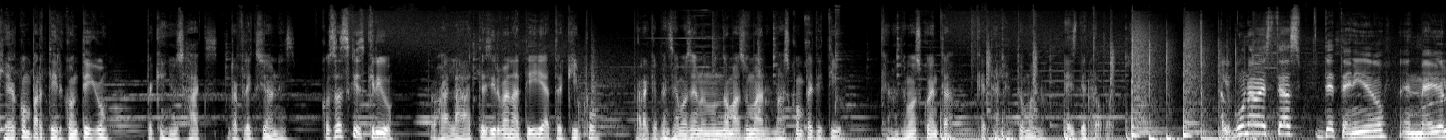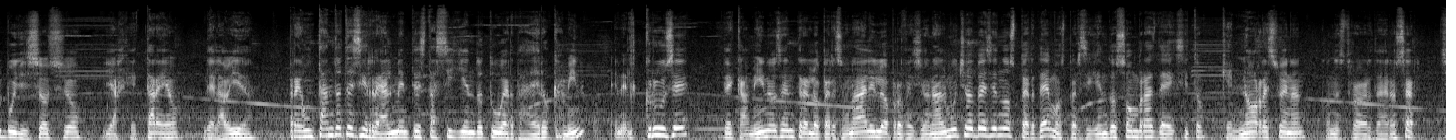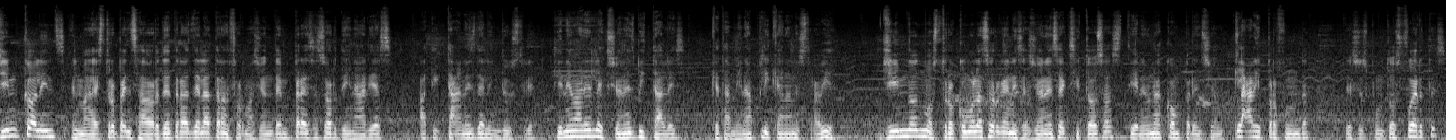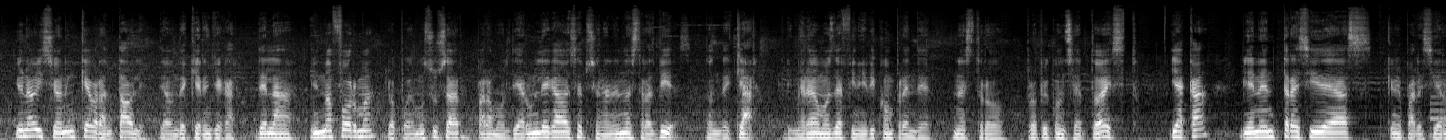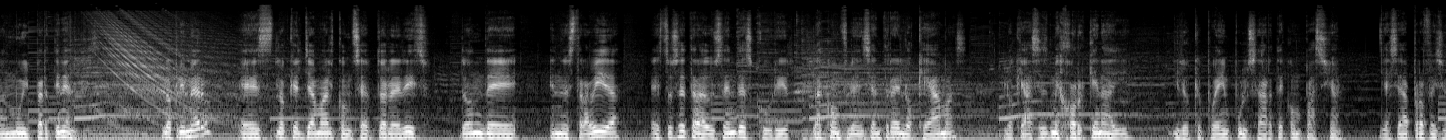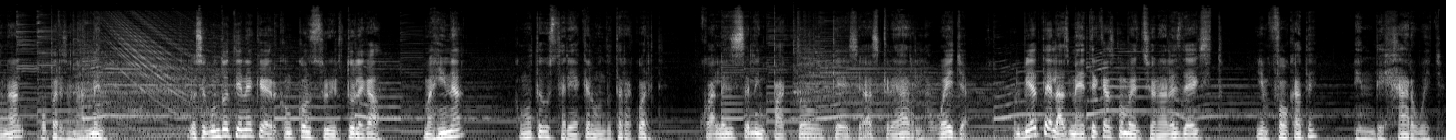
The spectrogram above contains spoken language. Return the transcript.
Quiero compartir contigo pequeños hacks, reflexiones, cosas que escribo que ojalá te sirvan a ti y a tu equipo para que pensemos en un mundo más humano, más competitivo, que nos demos cuenta que talento humano es de todo. ¿Alguna vez te has detenido en medio del bullicioso y ajetreo de la vida, preguntándote si realmente estás siguiendo tu verdadero camino? En el cruce de caminos entre lo personal y lo profesional, muchas veces nos perdemos persiguiendo sombras de éxito que no resuenan con nuestro verdadero ser. Jim Collins, el maestro pensador detrás de la transformación de empresas ordinarias a titanes de la industria, tiene varias lecciones vitales que también aplican a nuestra vida. Jim nos mostró cómo las organizaciones exitosas tienen una comprensión clara y profunda de sus puntos fuertes y una visión inquebrantable de a dónde quieren llegar. De la misma forma, lo podemos usar para moldear un legado excepcional en nuestras vidas, donde, claro, primero debemos definir y comprender nuestro propio concepto de éxito. Y acá vienen tres ideas que me parecieron muy pertinentes. Lo primero es lo que él llama el concepto del erizo, donde en nuestra vida esto se traduce en descubrir la confluencia entre lo que amas, lo que haces mejor que nadie y lo que puede impulsarte con pasión, ya sea profesional o personalmente. Lo segundo tiene que ver con construir tu legado. Imagina cómo te gustaría que el mundo te recuerde. ¿Cuál es el impacto que deseas crear, la huella? Olvídate de las métricas convencionales de éxito y enfócate en dejar huella.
